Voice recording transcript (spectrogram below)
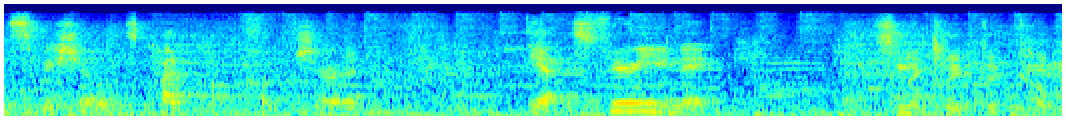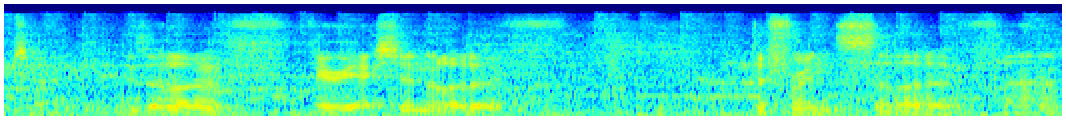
It's special. It's quite a pop culture and yeah, it's very unique. It's an eclectic culture. There's a lot of variation, a lot of difference, a lot of um,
